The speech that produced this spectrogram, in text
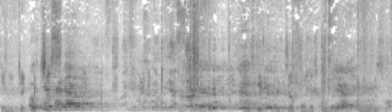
can you take Oke, pictures? madam. Please take pictures for the student. Yeah. This one.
